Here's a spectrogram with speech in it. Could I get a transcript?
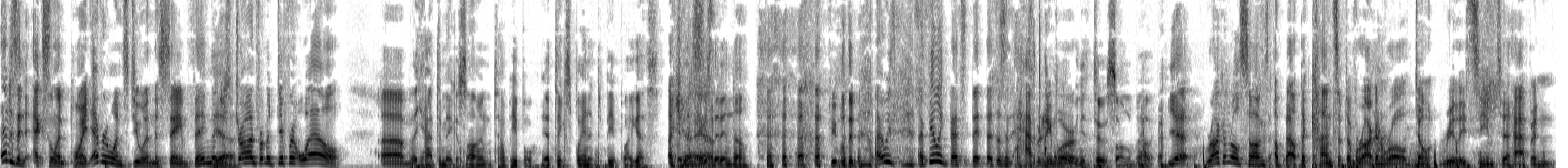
that is an excellent point. Everyone's doing the same thing. They're Yeah. just drawing from a different well um, They had to make a song and tell people. You had to explain it to people. I guess. I guess, guess yeah. they didn't know. people didn't. i always i feel like that's that, that doesn't happen What anymore we need to do a song about. Yeah, rock and roll songs about the concept of rock and roll don't really seem to happen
